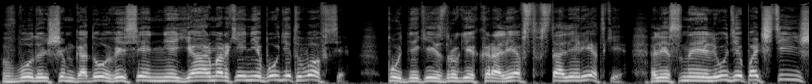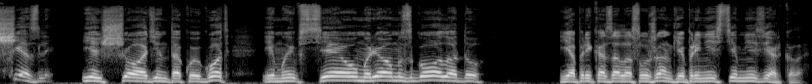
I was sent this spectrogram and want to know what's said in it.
В будущем году весенней ярмарки не будет вовсе. Путники из других королевств стали редки, лесные люди почти исчезли. Еще один такой год, и мы все умрем с голоду. Я приказала служанке принести мне зеркало.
